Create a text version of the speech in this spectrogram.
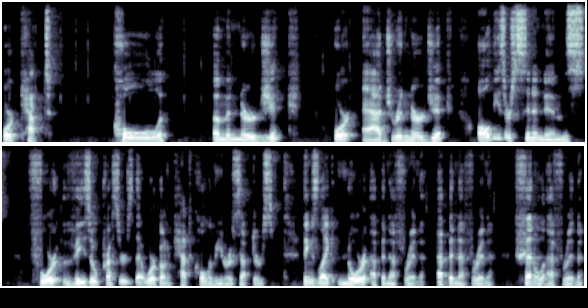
or catecholaminergic or adrenergic. All these are synonyms for vasopressors that work on catecholamine receptors. Things like norepinephrine, epinephrine, phenylephrine.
